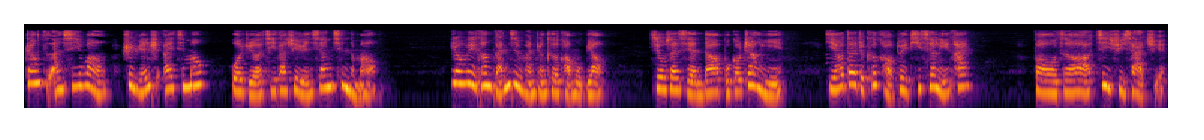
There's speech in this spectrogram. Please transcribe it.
张子安希望是原始埃及猫或者其他血缘相近的猫。让魏康赶紧完成科考目标，就算显得不够仗义，也要带着科考队提前离开，否则继续下去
